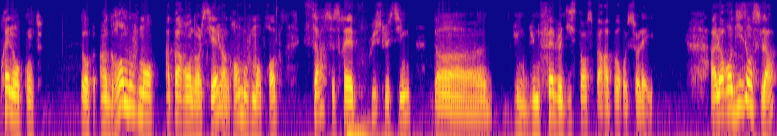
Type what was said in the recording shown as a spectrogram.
prenne en compte. Donc un grand mouvement apparent dans le ciel, un grand mouvement propre, ça, ce serait plus le signe d'une faible distance par rapport au Soleil. Alors en disant cela,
